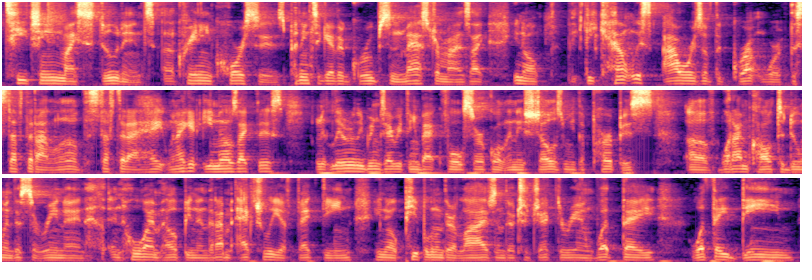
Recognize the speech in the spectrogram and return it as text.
teaching my students, uh, creating courses, putting together groups and masterminds, like, you know, the, the, countless hours of the grunt work, the stuff that I love, the stuff that I hate. When I get emails like this, it literally brings everything back full circle and it shows me the purpose of what I'm called to do in this arena and, and who I'm helping and that I'm actually affecting, you know, people in their lives and their trajectory and what they, what they deem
